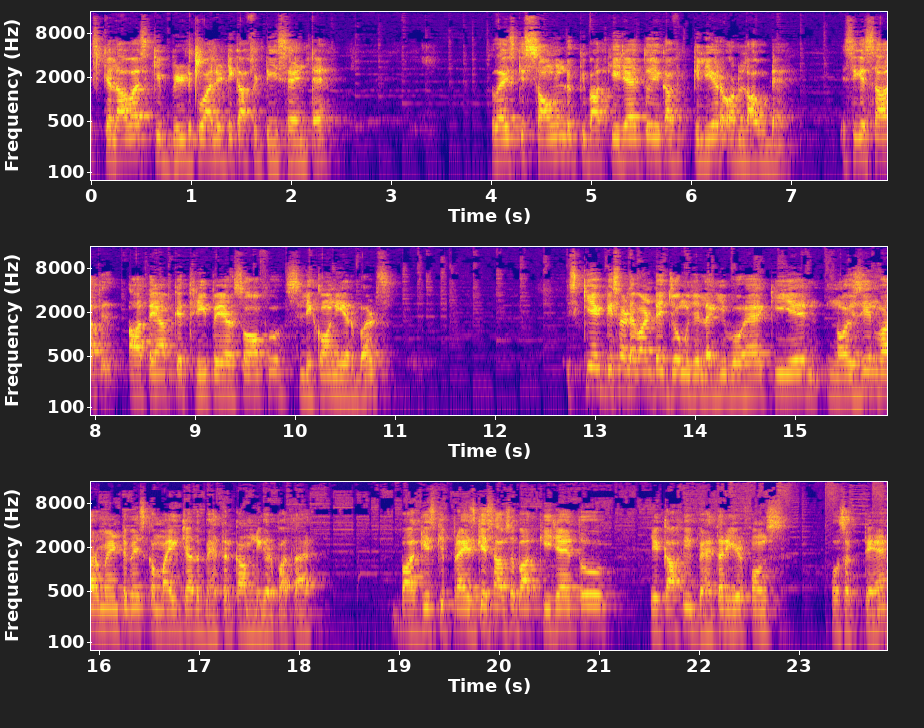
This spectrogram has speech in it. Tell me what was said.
इसके अलावा इसकी बिल्ड क्वालिटी काफ़ी डिसेंट है। तो गाइस इसकी साउंड की बात की जाए तो ये काफ़ी क्लियर और लाउड है। इसी के साथ आते हैं आपके three pairs of silicone earbuds इसकी एक डिसएडवांटेज जो मुझे लगी, वो है कि ये नॉइजी इन्वायरमेंट में इसका माइक ज़्यादा बेहतर काम नहीं कर पाता है। बाकी इसकी प्राइस के हिसाब से बात की जाए तो ये काफ़ी बेहतर ईयरफोन्स हो सकते हैं।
